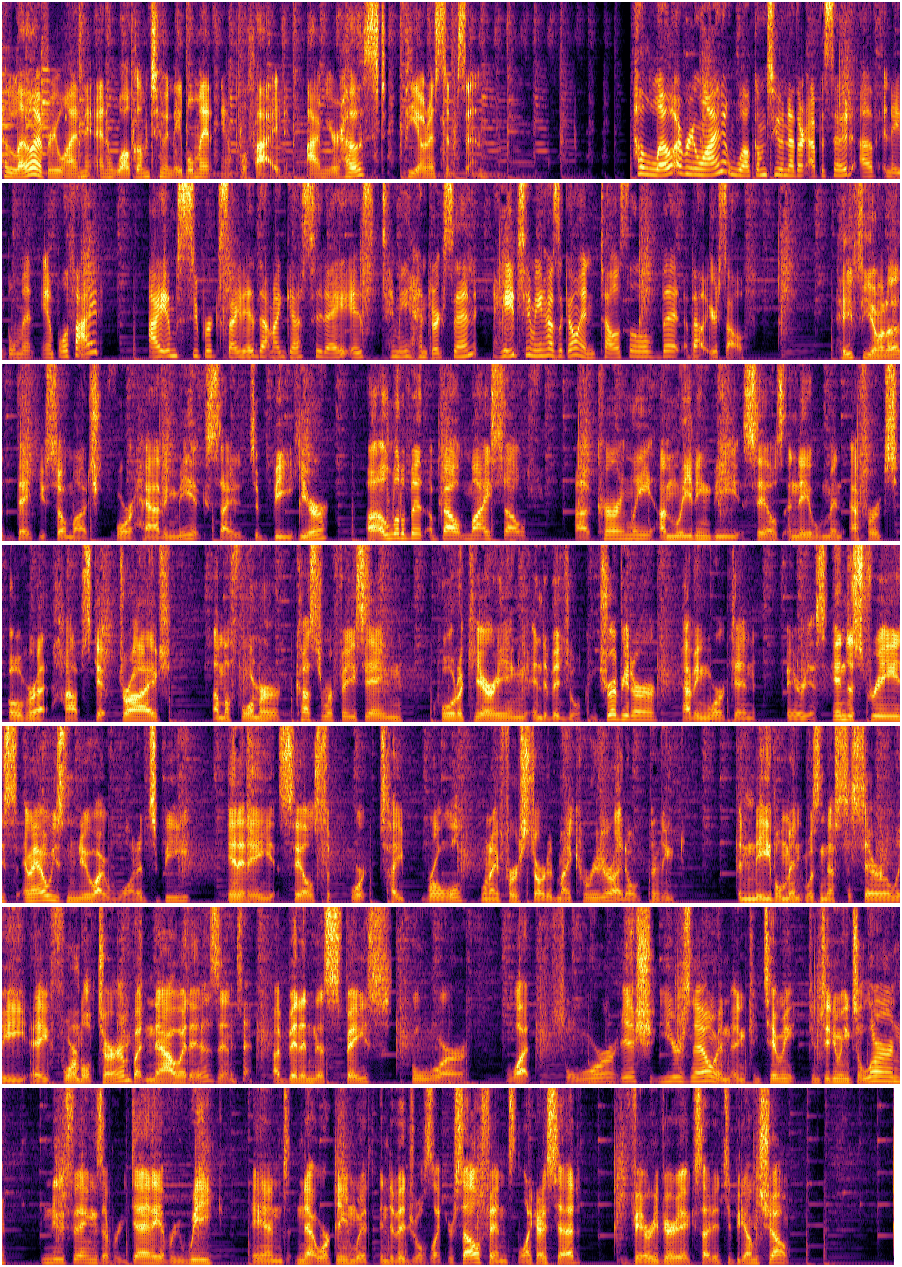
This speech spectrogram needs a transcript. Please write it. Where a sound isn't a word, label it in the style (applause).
Hello, everyone, and welcome to Enablement Amplified. I'm your host, Fiona Simpson. Hello, everyone. Welcome to another episode of Enablement Amplified. I am super excited that my guest today is Timmy Hendrickson. Hey, Timmy, how's it going? Tell us a little bit about yourself. Hey, Fiona. Thank you so much for having me. Excited to be here. Uh, a little bit about myself. Uh, currently, I'm leading the sales enablement efforts over at Hopskip Drive. I'm a former customer facing, quota carrying individual contributor, having worked in various industries. And I always knew I wanted to be in a sales support type role when I first started my career. I don't think enablement was necessarily a formal term, but now it is. And (laughs) I've been in this space for what, four ish years now and, and continuing, continuing to learn new things every day, every week and networking with individuals like yourself. And like I said, very, very excited to be on the show.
